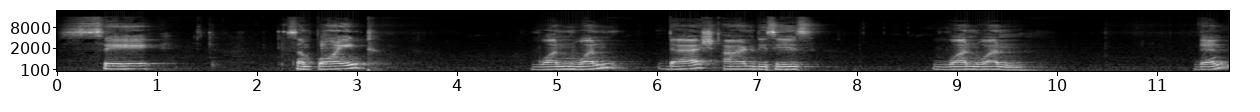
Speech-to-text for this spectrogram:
Say some point 1 1 dash and this is 1 1 then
